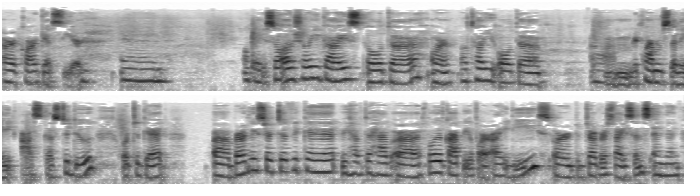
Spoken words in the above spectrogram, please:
our car gets here. And okay so i'll show you guys all the or i'll tell you all the um, requirements that they ask us to do or to get uh, birthday certificate. We have to have a photocopy of our IDs or the driver's license and then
